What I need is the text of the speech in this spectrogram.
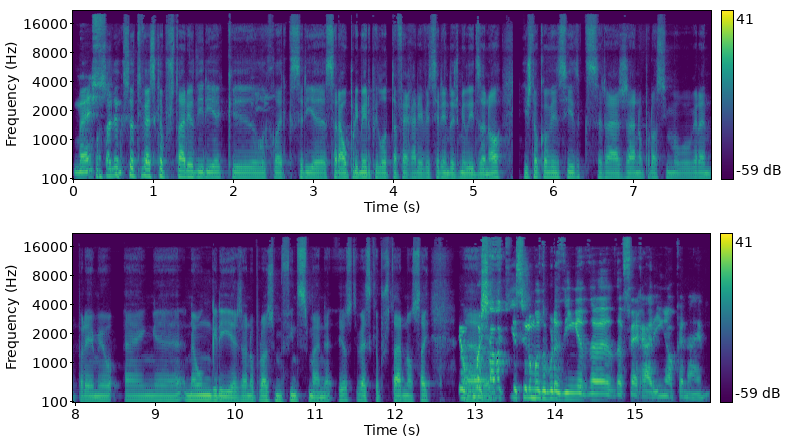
mas... Mas olha que se eu tivesse que apostar, eu diria que Leclerc seria, será o primeiro piloto da Ferrari a vencer em 2019 e estou convencido que será já no próximo Grande Prémio em, eh, na Hungria, já no próximo fim de semana. Eu se tivesse que apostar, não sei. Eu como uh... achava que ia ser uma dobradinha da, da Ferrari em Hockenheim,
